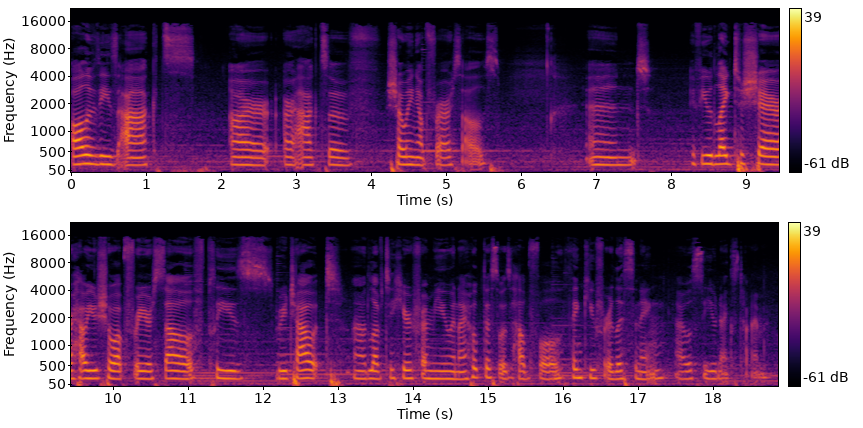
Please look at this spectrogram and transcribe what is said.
all of these acts are are acts of showing up for ourselves. And If you would like to share how you show up for yourself, please reach out. I would love to hear from you, and I hope this was helpful. Thank you for listening. I will see you next time.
